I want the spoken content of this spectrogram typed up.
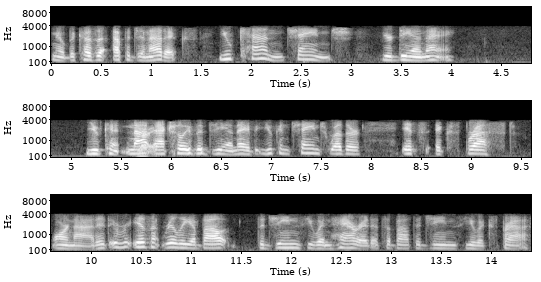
you know, because of epigenetics, you can change your DNA. You can not right. actually the DNA, but you can change whether it's expressed or not. It, it isn't really about the genes you inherit; it's about the genes you express.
